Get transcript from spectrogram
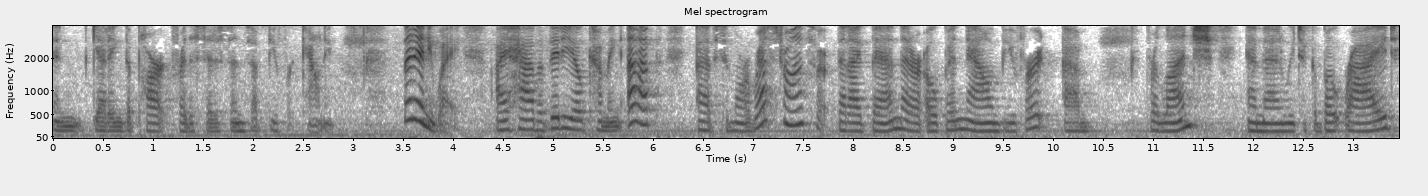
in getting the park for the citizens of Beaufort County. But anyway, I have a video coming up of some more restaurants that I've been that are open now in Beaufort um, for lunch. And then we took a boat ride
